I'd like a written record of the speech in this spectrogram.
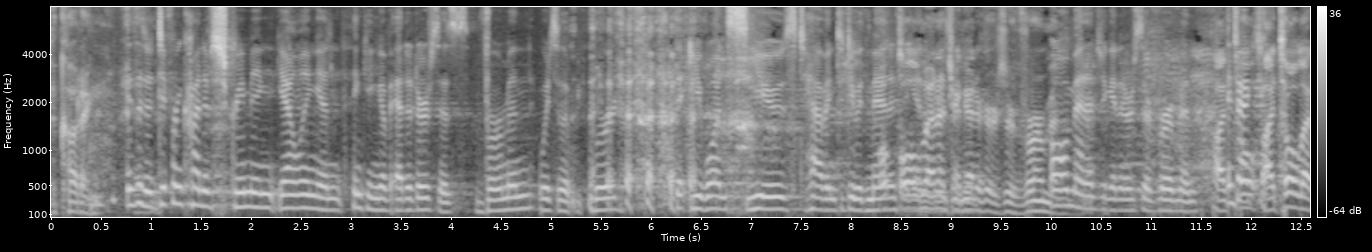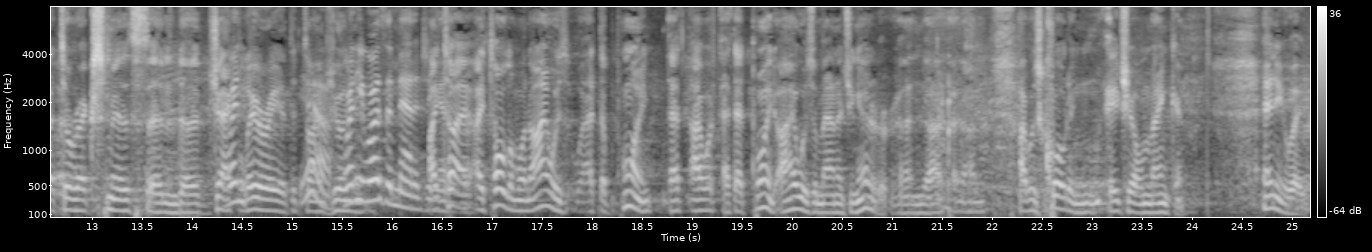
the cutting. Is it a different kind of screaming, yelling, and thinking of editors as vermin, which is a word that you once used having to do with managing all, editors? managing editors are vermin. All managing editors are vermin. I, In told, fact, I told that to Rex Smith and uh, Jack When- Leary at the yeah, Times Union. when he was a managing I editor. I told him when I was at the point that I was at that point I was a managing editor and uh, I, I was quoting H.L. Mencken. Anyway,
